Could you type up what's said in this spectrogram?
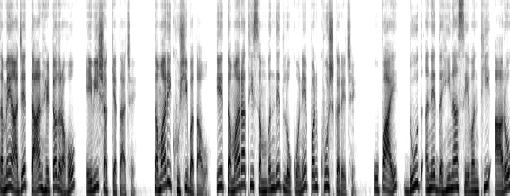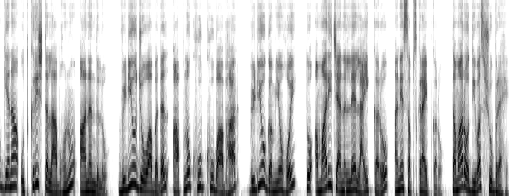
તમે આજે તાણ હેઠળ રહો એવી શક્યતા છે. તમારી ખુશી બતાવો કે તમારાથી સંબંધિત લોકોને પણ ખુશ કરે છે. ઉપાય દૂધ અને દહીંના સેવનથી આરોગ્યના ઉત્કૃષ્ટ લાભોનો આનંદ લો. વિડિયો જોવા બદલ આપનો ખૂબ ખૂબ આભાર. વિડિયો ગમ્યો હોય તો અમારી ચેનલને લાઇક કરો અને સબસ્ક્રાઇબ કરો. તમારો દિવસ શુભ રહે.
